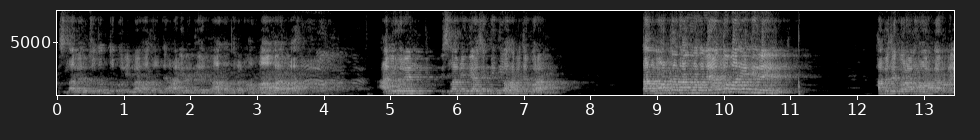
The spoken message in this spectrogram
ইসলামের চতুর্থ খলিফা আলী হলেন ইসলামের ইতিহাসে দ্বিতীয় হাফেজে কোরআন। তার মর্যাদা আল্লাহ এত বাড়িয়ে দিলেন। হাফেজে কোরআন হওয়ার কারণে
